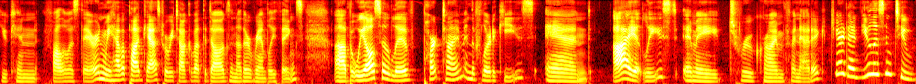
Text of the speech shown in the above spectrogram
you can follow us there. And we have a podcast where we talk about the dogs and other rambly things. Uh, but we also live part time in the Florida Keys. And I, at least, am a true crime fanatic. Jared, you listen to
